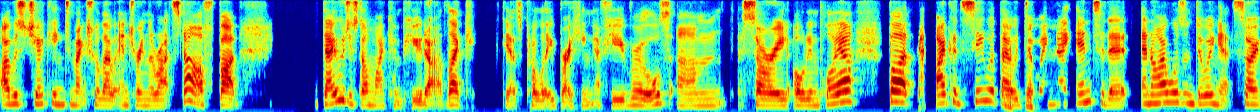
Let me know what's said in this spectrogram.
i was checking to make sure they were entering the right stuff but they were just on my computer like yeah it's probably breaking a few rules um sorry old employer but i could see what they were doing. They entered it and i wasn't doing it. So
